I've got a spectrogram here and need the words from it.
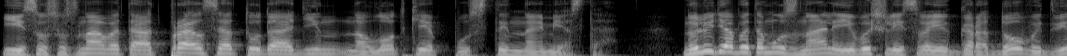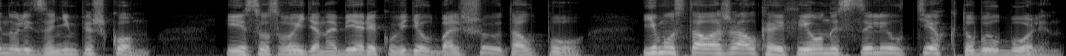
Иисус, узнав это, отправился оттуда один на лодке в пустынное место. Но люди об этом узнали и вышли из своих городов и двинулись за ним пешком. Иисус, выйдя на берег, увидел большую толпу. Ему стало жалко их, и он исцелил тех, кто был болен.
